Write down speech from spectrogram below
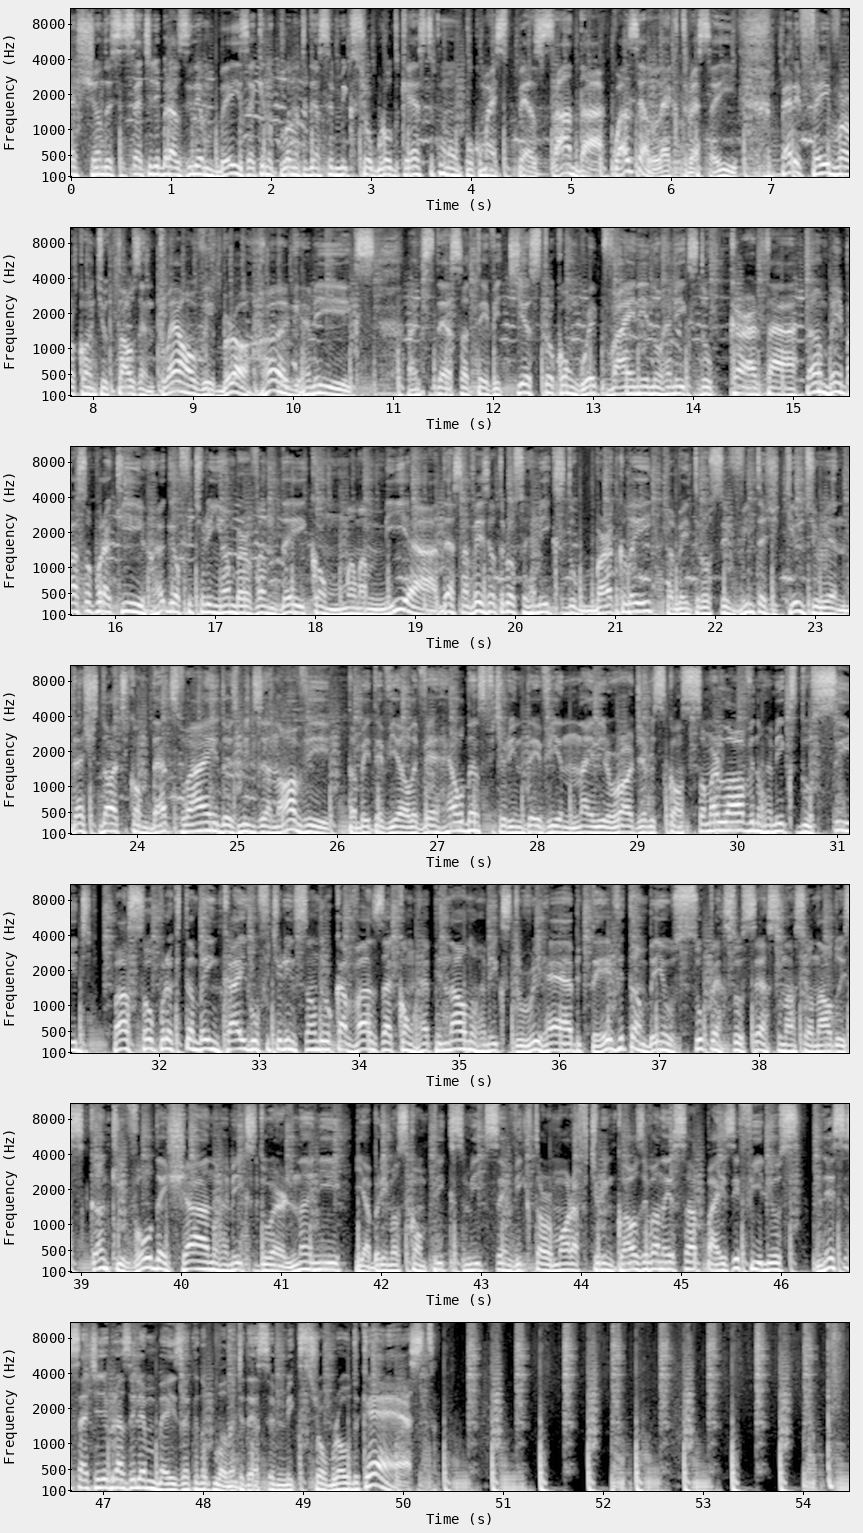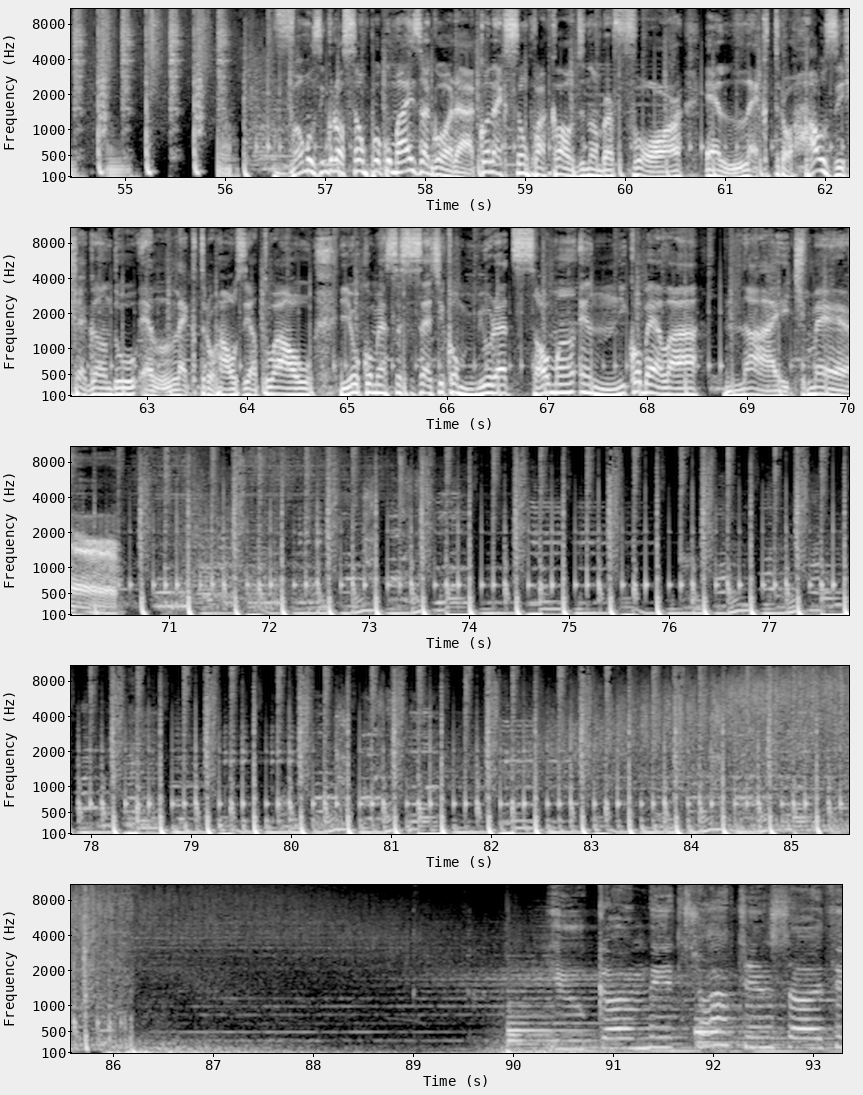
Fechando esse set de Brazilian Bass aqui no Planet Dance Mix Show Broadcast com uma um pouco mais pesada, quase electro essa aí. Perry Favor com 2012 Bro Hug Remix. Antes dessa teve Tiesto com Grapevine no remix do Carta. Também passou por aqui Hugel featuring Amber Van Day com Mamma Mia. Dessa vez eu trouxe o remix do Berkeley. Também trouxe Vintage Culture and Dash Dot com That's Why 2019. Também teve Oliver Heldens featuring Davey and Nile Rogers com Summer Love no remix do Seed. Passou por aqui também Caigo featuring Sandro Cavazza com Happy Now no remix do Rehab. Teve também o super sucesso nacional do Skunk Vou Deixar no remix do Hernani. E abrimos com Pick Smiths e Victor Mora featuring Klaus e Vanessa, Pais e Filhos. Nesse set de Brazilian Bass aqui no Planet Dance Mix Show Broadcast. Vamos engrossar um pouco mais agora. Conexão com a Cloud Number 4, Electro House chegando, Electro House atual. E eu começo esse set com Murat Salman e Nicobella, Nightmare. through.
